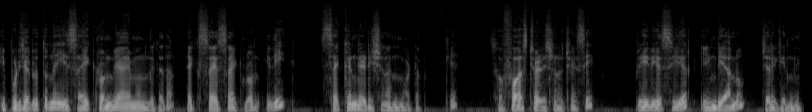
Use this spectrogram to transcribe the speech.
ఇప్పుడు జరుగుతున్న ఈ సైక్లోన్ వ్యాయామం ఉంది కదా? Exercise cyclone. ఇది సెకండ్ ఎడిషన్ అనమాట ఓకే? సో ఫస్ట్ ఎడిషన్ వచ్చేసి ప్రీవియస్ ఇయర్ ఇండియాలో జరిగింది.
